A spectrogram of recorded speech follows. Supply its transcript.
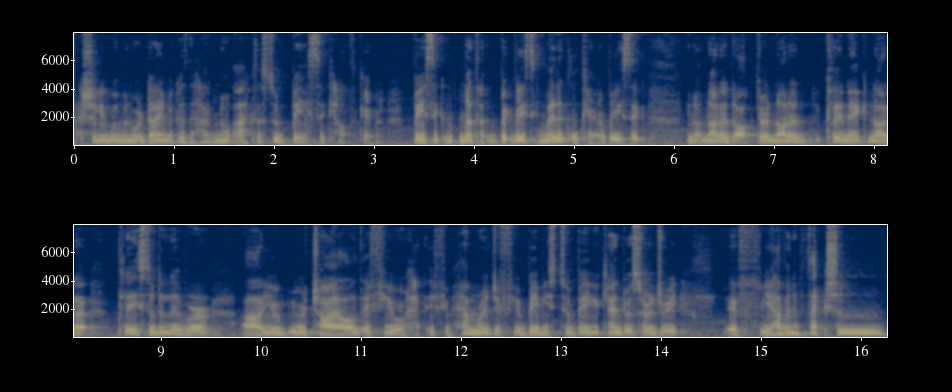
actually women were dying because they had no access to basic health care, basic, not basic medical care, basic, you know, not a doctor, not a clinic, not a place to deliver uh, your, your child. If you if you hemorrhage, if your baby's too big, you can't do a surgery. If you have an infection,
